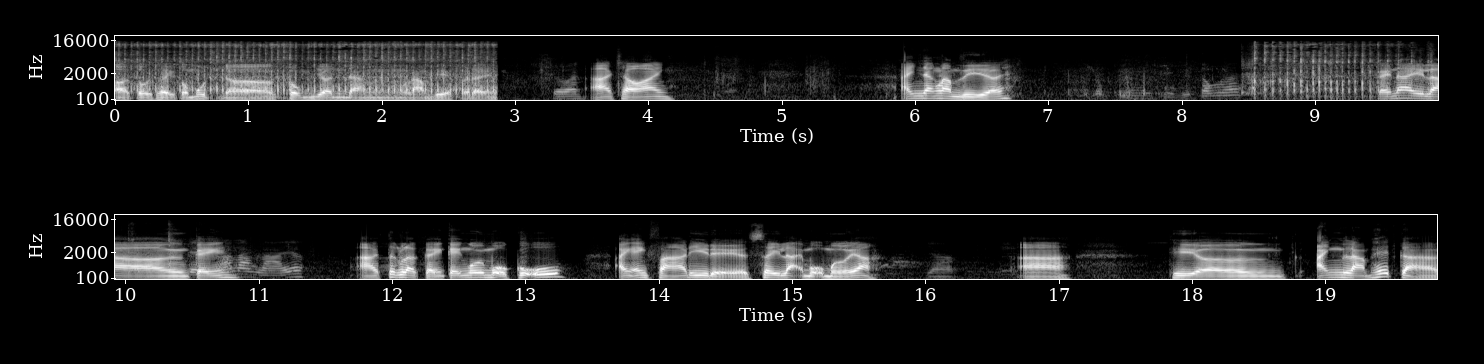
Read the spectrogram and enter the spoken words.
Ờ, tôi thấy có một ờ, công nhân đang làm việc ở đây Chào anh. à chào anh anh đang làm gì đấy cái này là cái à tức là cái cái ngôi mộ cũ anh anh phá đi để xây lại mộ mới à Dạ. à thì ờ, anh làm hết cả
